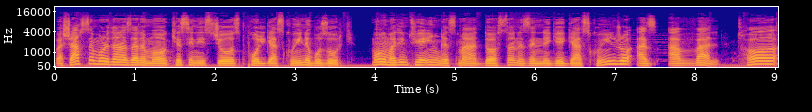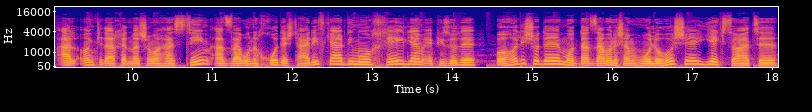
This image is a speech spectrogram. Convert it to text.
و شخص مورد نظر ما کسی نیست جز پل گسکوین بزرگ. ما اومدیم توی این قسمت داستان زندگی گسکوین رو از اول تا الان که در خدمت شما هستیم از زبون خودش تعریف کردیم و خیلی هم اپیزود باحالی شده مدت زمانش هم حول و حوش یک ساعته.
